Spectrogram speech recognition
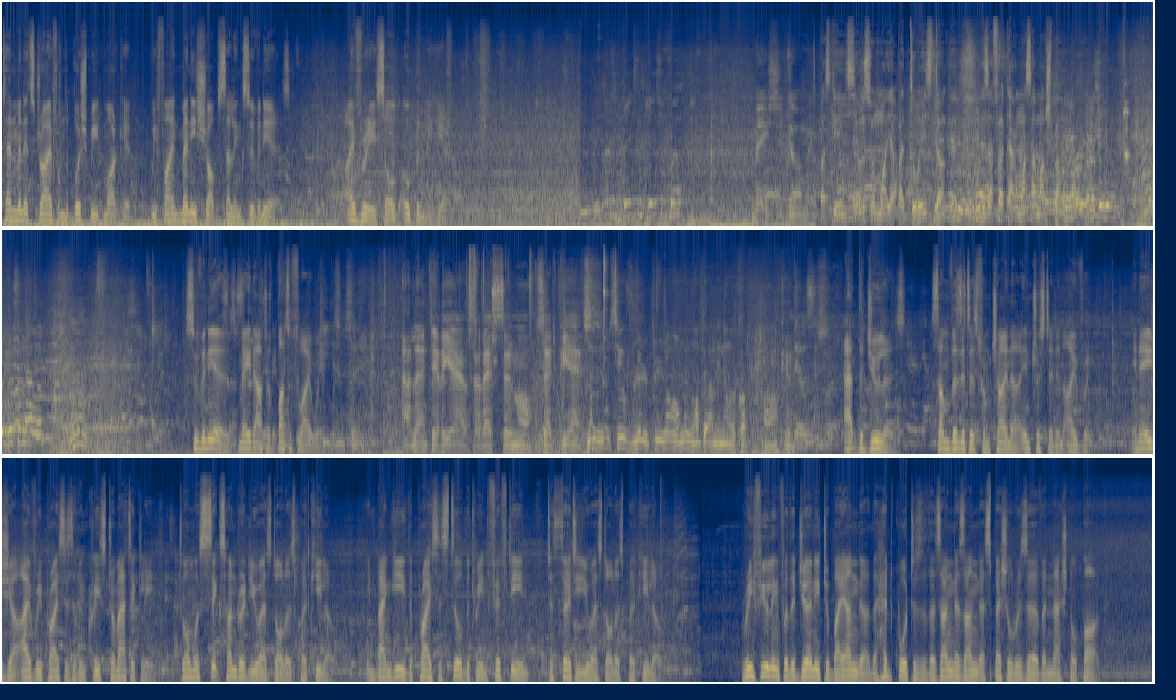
Ten minutes drive from the bushmeat market, we find many shops selling souvenirs. Ivory is sold openly here. Parce qu'ici en ce moment il n'y a pas de touristes, donc euh, les affaires carrément ça marche pas. Mm. Souvenirs made out of butterfly wings. À l'intérieur, ça reste seulement cette pièce. Non, même si vous voulez le plus long, même on peut amener encore. At the jewelers, some visitors from China are interested in ivory. In Asia, ivory prices have increased dramatically to almost 600 US dollars per kilo. In Bangui, the price is still between 15 to 30 US dollars per kilo. refueling for the journey to Bayanga, the headquarters of the Dzanga-Sangha Special Reserve and National Park.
